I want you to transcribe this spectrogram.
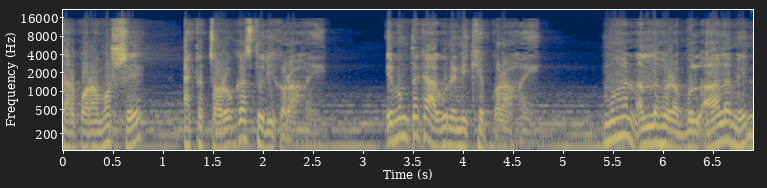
তার পরামর্শে একটা চরক গাছ তৈরি করা হয় এবং তাকে আগুনে নিক্ষেপ করা হয়। মহান আল্লাহ রাব্বুল আলামিন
